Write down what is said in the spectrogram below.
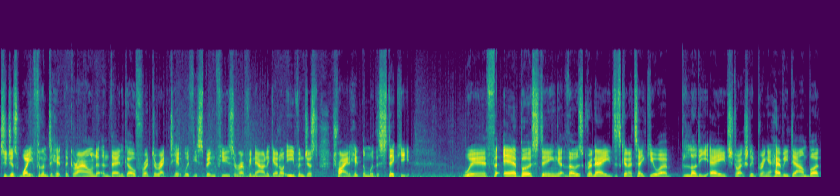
to just wait for them to hit the ground and then go for a direct hit with your Spinfusor every now and again, or even just try and hit them with a sticky with air bursting those grenades, it's going to take you a bloody age to actually bring a heavy down, but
